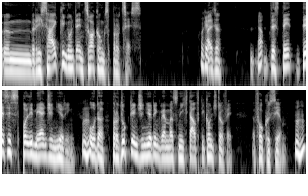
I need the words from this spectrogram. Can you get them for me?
ähm, Recycling- und Entsorgungsprozess. Okay. Also ja. das, das ist Polymer-Engineering mhm. oder Produktengineering, wenn wir es nicht auf die Kunststoffe fokussieren. Mhm.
